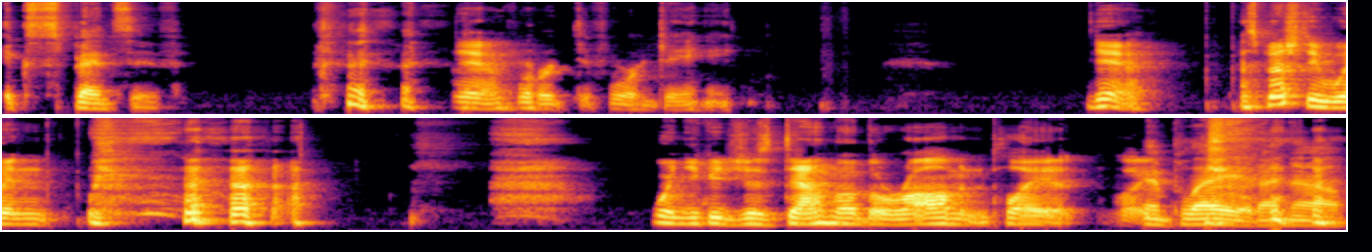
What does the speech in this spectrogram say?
expensive Yeah. for for a game. Yeah. Especially when when you could just download the ROM and play it. Like And play it, I know.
